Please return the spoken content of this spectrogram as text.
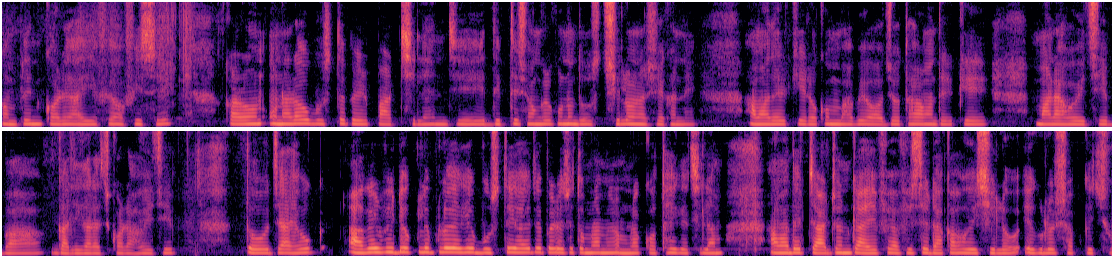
কমপ্লেন করে আইএফএ অফিসে কারণ ওনারাও বুঝতে পেরে, পারছিলেন যে দীপ্তির সঙ্গে কোনো দোষ ছিল না সেখানে। আমাদেরকে এরকমভাবে অযথা আমাদেরকে মারা হয়েছে বা গালিগালাজ করা হয়েছে। তো যাই হোক, আগের ভিডিও ক্লিপগুলো দেখে বুঝতেই হয়তো পেরেছ তোমরা আমি, আমরা কোথায় গেছিলাম। আমাদের চারজনকে আইএফএ অফিসে ডাকা হয়েছিল এগুলোর সব কিছু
